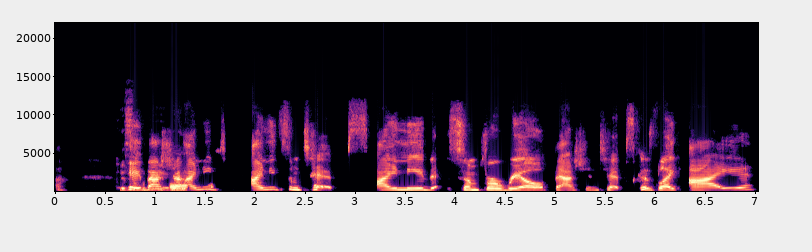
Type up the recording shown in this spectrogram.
Okay, Basha, I need I need some tips. I need some for real fashion tips because like I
